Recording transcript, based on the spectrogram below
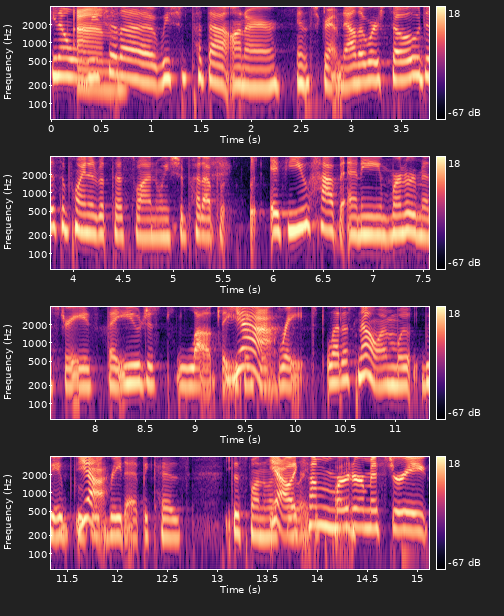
You know, Um, we should uh we should put that on our Instagram. Now that we're so disappointed with this one, we should put up if you have any murder mysteries that you just love that you think Yeah. are great, let us know and we we, we Yeah. read it because this one was yeah, like some murder mystery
